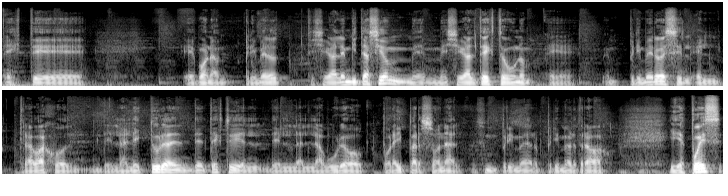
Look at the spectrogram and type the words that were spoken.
este, bueno, primero te llega la invitación, me, llega el texto. Uno, eh, primero es el, trabajo de la lectura del, texto y del, laburo por ahí personal. Es un primer, primer trabajo. Y después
